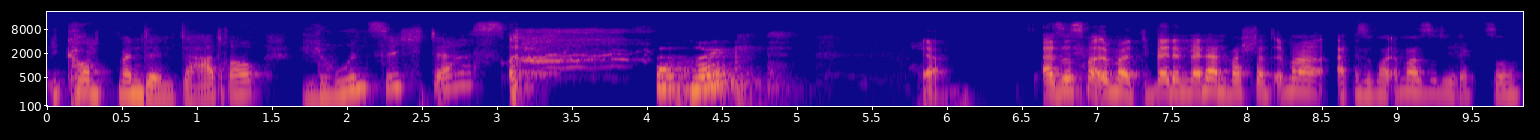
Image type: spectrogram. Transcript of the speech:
Wie kommt man denn da drauf? Lohnt sich das? Verrückt. Ja. Also es war immer, bei den Männern war stand immer, also war immer so direkt so,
